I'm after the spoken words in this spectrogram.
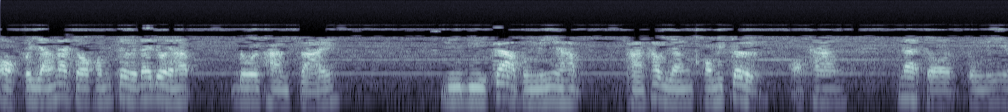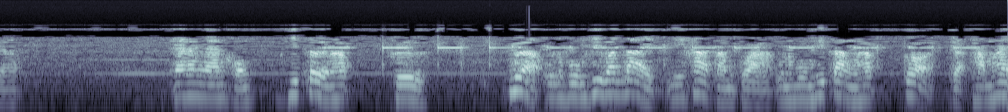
ออกไปยังหน้าจอคอมพิวเตอร์ได้ด้วยครับ โดยผ่านสาย DB9 ตรงนี้นะครับ ผ่านเข้ายังคอมพิวเตอร์ออกทางหน้าจอตรงนี้นะครับ การทำงานของฮีตเตอร์นะครับ คือ เมื่ออุณหภูมิที่วัดได้มีค่าต่ำกว่าอุณหภูมิที่ตั้งนะครับ ก็จะทำให้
